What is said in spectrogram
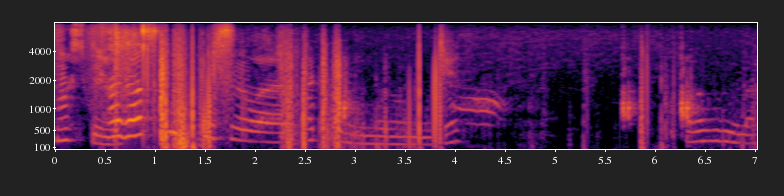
Hadi Nasıl geliyor? hadi aslında kısmı var. Kaç oyunları oynayacağız? Bana vuruyorlar.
